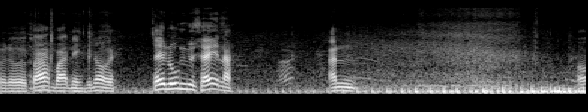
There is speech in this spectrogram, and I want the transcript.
ยโดยป้าบาดนี้พี่น้องเอ้ยใช้ลุงอยู่ใช้น่ะอันอ๋อ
